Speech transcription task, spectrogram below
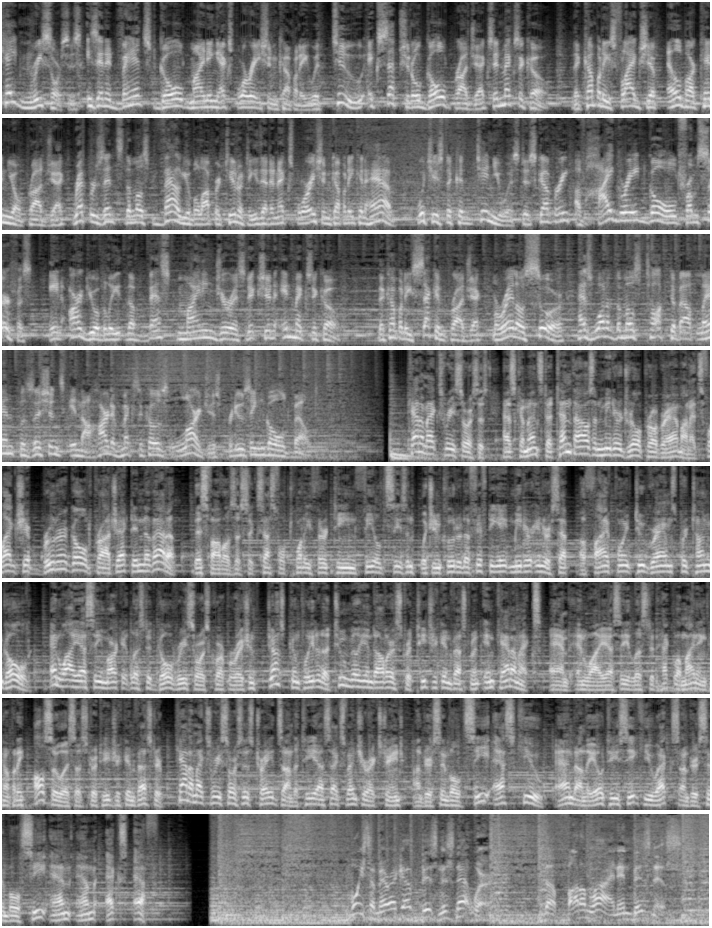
Cayden Resources is an advanced gold mining exploration company with two exceptional gold projects in Mexico. The company's flagship El Barqueño project represents the most valuable opportunity that an exploration company can have, which is the continuous discovery of high grade gold from surface in arguably the best mining jurisdiction in Mexico. The company's second project, Morelos Sur, has one of the most talked about land positions in the heart of Mexico's largest producing gold belt. Canamex Resources has commenced a 10,000 meter drill program on its flagship Bruner Gold project in Nevada. This follows a successful 2013 field season, which included a 58 meter intercept of 5.2 grams per ton gold. NYSE market listed Gold Resource Corporation just completed a $2 million strategic investment in Canamex, and NYSE listed Hecla Mining Company also is a strategic investor. Canamex Resources trades on the TSX Venture Exchange under symbol CSQ and on the OTCQX under symbol CNMXF. Voice America Business Network, the bottom line in business.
